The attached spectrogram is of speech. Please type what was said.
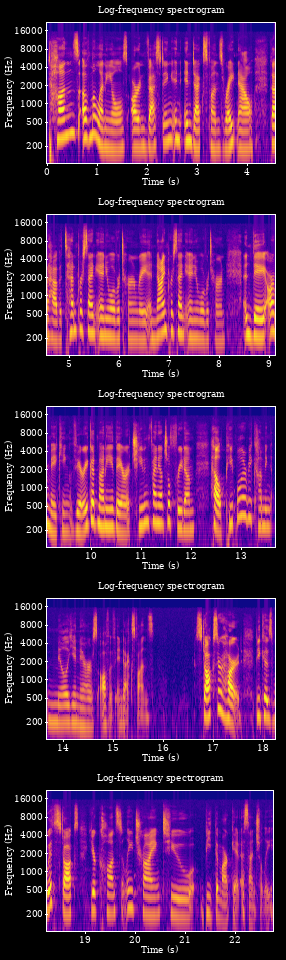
Tons of millennials are investing in index funds right now that have a 10% annual return rate and 9% annual return, and they are making very good money. They are achieving financial freedom. Hell, people are becoming millionaires off of index funds. Stocks are hard because with stocks, you're constantly trying to beat the market essentially.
